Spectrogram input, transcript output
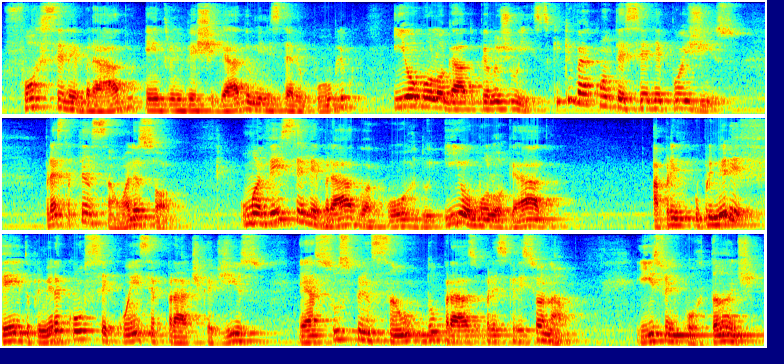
for celebrado entre o investigado e o Ministério Público e homologado pelo juiz? O que, que vai acontecer depois disso? Presta atenção, olha só. Uma vez celebrado o acordo e homologado, prim o primeiro efeito, a primeira consequência prática disso é a suspensão do prazo prescricional. E isso é importante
